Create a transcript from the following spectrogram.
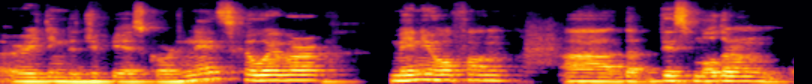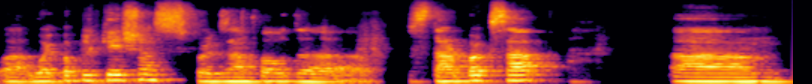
reading the GPS coordinates. However, many often uh, the, these modern uh, web applications, for example, the Starbucks app, um,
